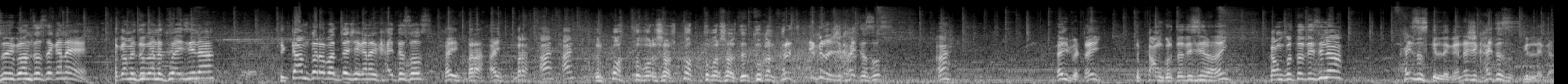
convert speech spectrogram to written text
চুরি করছিস এখানে? তোকে আমি দোকানে থুয়াইছি না? তুই কাম বাদ সেখানে এই, বাড়া বাড়া তোর কত বড় সাহস, কত বড় সাহস তুই দোকান এখানে এসে হ্যাঁ? এই বেটা, এই তুই কাম করতে দিছি না, এই, কাম করতে দিছি না? খাইছিস খাইতেছস কি লেগা?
